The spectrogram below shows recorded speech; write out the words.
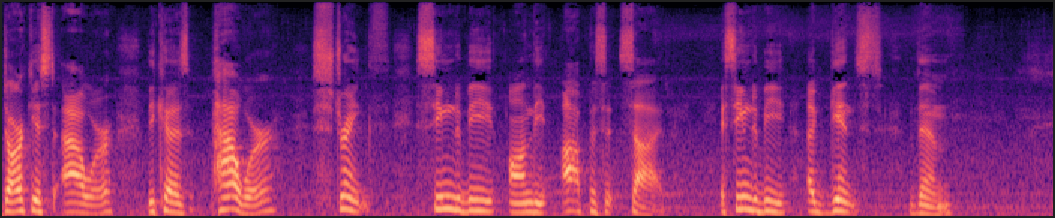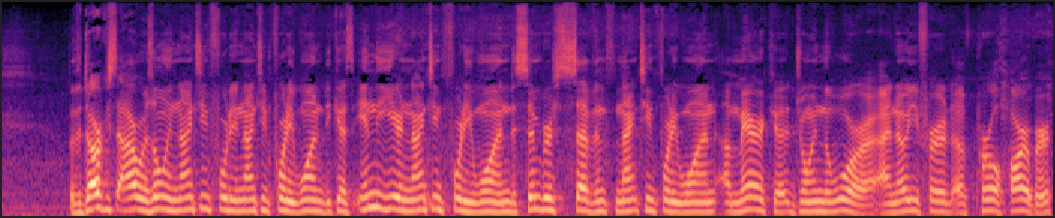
darkest hour because power, strength, seemed to be on the opposite side. It seemed to be against them. But the darkest hour was only 1940 to 1941 because in the year 1941, December 7th, 1941, America joined the war. I know you've heard of Pearl Harbor,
